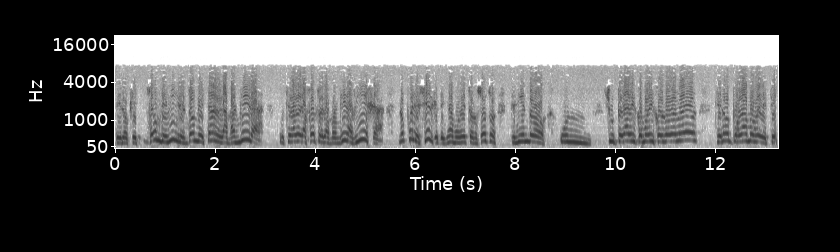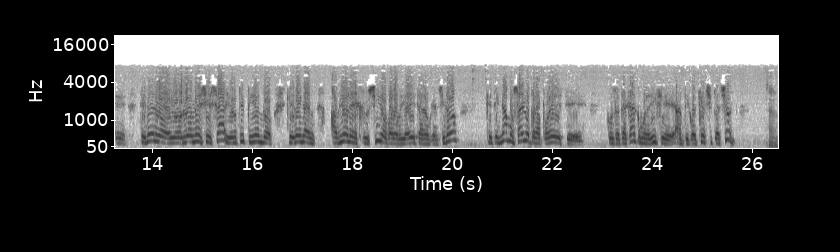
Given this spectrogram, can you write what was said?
de lo que, dónde viven, dónde están las mangueras. Usted va a ver la foto de las mangueras viejas. No puede ser que tengamos esto nosotros teniendo un superávit, como dijo el gobernador, que no podamos este, tener lo, necesario. No estoy pidiendo que vengan aviones exclusivos para los brigadistas de Neuquén, sino que tengamos algo para poder este, contraatacar, como le dije, ante cualquier situación. Claro.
